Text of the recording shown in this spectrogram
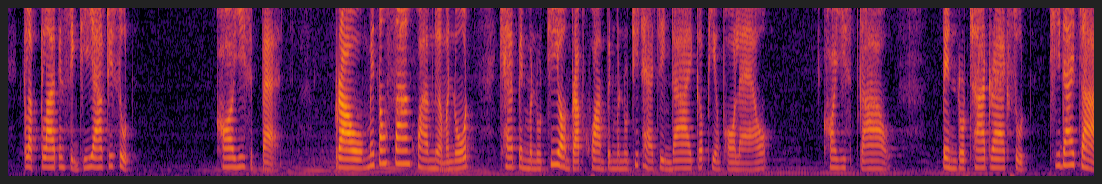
ๆ กลับกลายเป็นสิ่งที่ยากที่สุด ข้อ 28 เราไม่ต้องสร้างความเหนือมนุษย์ แค่เป็นมนุษย์ที่ยอมรับความเป็นมนุษย์ที่แท้จริงได้ก็เพียงพอแล้ว ข้อ 29 เป็นรสชาติแรกสุดที่ได้จาก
